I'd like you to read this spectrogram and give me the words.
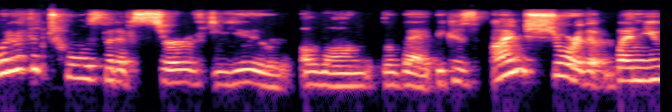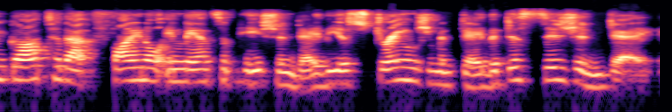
what are the tools that have served you along the way? Because I'm sure that when you got to that final emancipation day, the estrangement day, the decision day,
